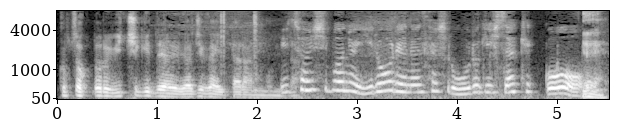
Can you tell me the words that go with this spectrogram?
급속도로 위축이 될 여지가 있다라는 겁니다. 2015년 1월에는 사실 오르기 시작했고 예.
